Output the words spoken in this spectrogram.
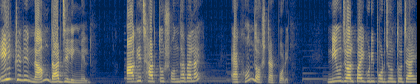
এই ট্রেনের নাম দার্জিলিং মেল। আগে ছাড়তো সন্ধ্যাবেলায়, এখন দশটার পরে। নিউ জলপাইগুড়ি পর্যন্ত যায়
